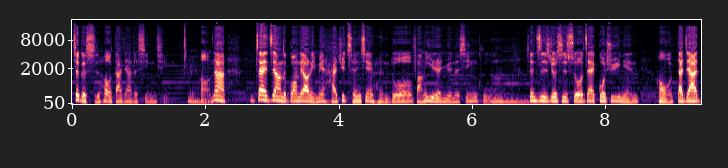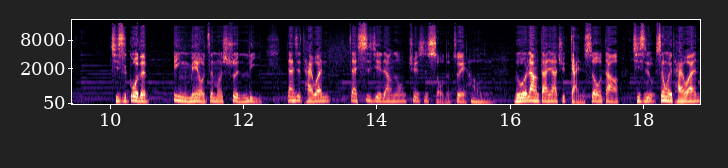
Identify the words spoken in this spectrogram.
这个时候大家的心情。对，好，那在这样的光雕里面，还去呈现很多防疫人员的辛苦，嗯、甚至就是说，在过去一年，哦，大家其实过得并没有这么顺利，但是台湾在世界当中却是守得最好的。嗯、如果让大家去感受到，其实身为台湾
